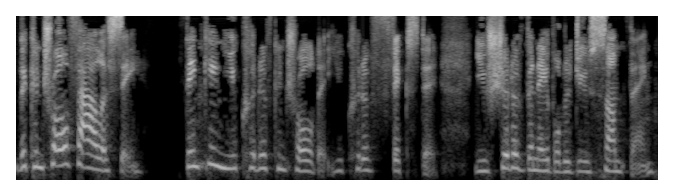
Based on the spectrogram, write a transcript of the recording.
The control fallacy thinking you could have controlled it you could have fixed it you should have been able to do something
